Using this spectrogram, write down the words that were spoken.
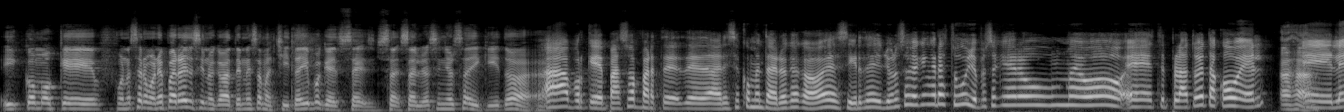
y como que fue una ceremonia para él, sino que va a tener esa manchita ahí porque se, salió el señor Sadiquito a, a- Ah, porque paso aparte de dar ese comentario que acabo de decir de yo no sabía quién eras tú, yo pensé que era un nuevo este plato de Taco Bell. Ajá. Eh, le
